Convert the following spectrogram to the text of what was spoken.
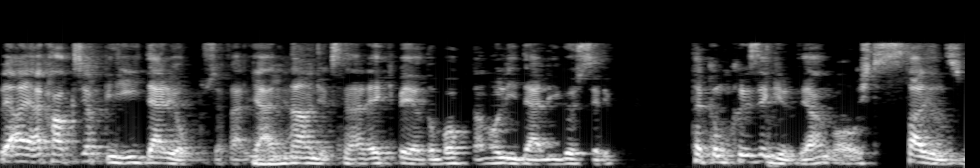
Ve ayağa kalkacak bir lider yok bu sefer. Yani hı daha önceki seneler Ekbe ya da Boktan o liderliği gösterip takım krize girdi yani o işte star yıldız,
